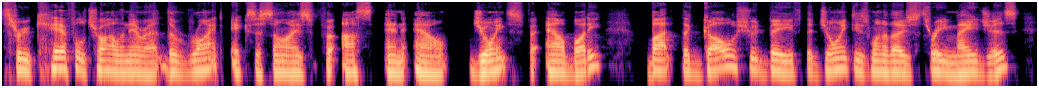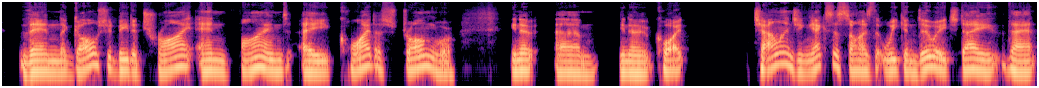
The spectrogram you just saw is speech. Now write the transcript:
through careful trial and error the right exercise for us and our joints for our body. But the goal should be if the joint is one of those three majors, then the goal should be to try and find a quite a strong or, you know, um, you know, quite challenging exercise that we can do each day that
